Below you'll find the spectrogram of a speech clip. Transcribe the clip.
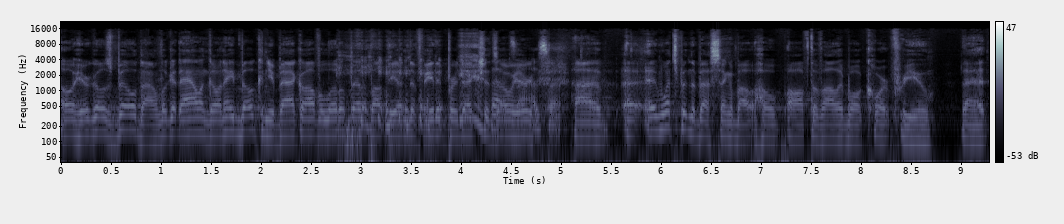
Oh, here goes Bill now. Look at Alan going, hey, Bill, can you back off a little bit about the undefeated predictions over here? awesome. Uh, uh, and what's been the best thing about Hope off the volleyball court for you? That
